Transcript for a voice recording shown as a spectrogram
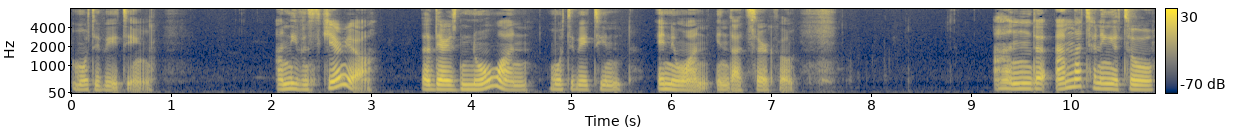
motivating. And even scarier, that there is no one motivating anyone in that circle. And I'm not telling you to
